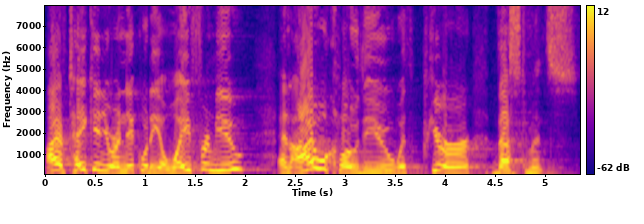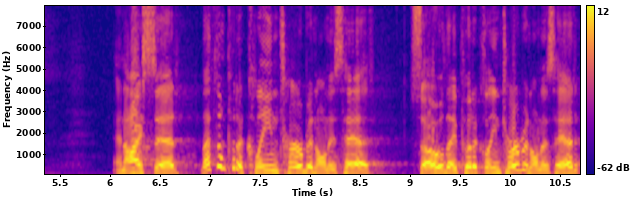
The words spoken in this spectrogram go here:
I have taken your iniquity away from you, and I will clothe you with pure vestments. And I said, Let them put a clean turban on his head. So they put a clean turban on his head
